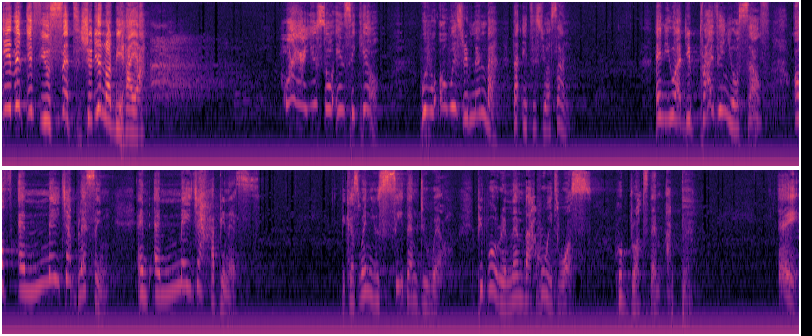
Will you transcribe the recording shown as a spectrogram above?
Even if you sit, should you not be higher? Why are you so insecure? We will always remember that it is your son. And you are depriving yourself of a major blessing and a major happiness. Because when you see them do well, people remember who it was who brought them up. Hey,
